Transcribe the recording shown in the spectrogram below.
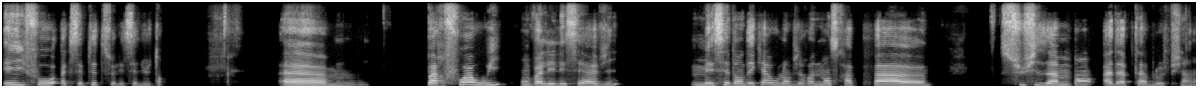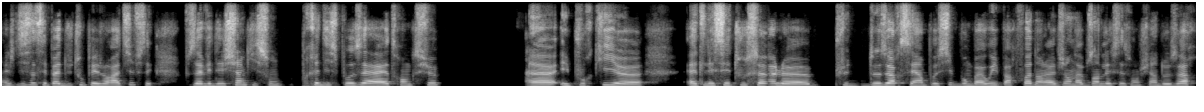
et il faut accepter de se laisser du temps. parfois, oui, on va les laisser à vie mais c'est dans des cas où l'environnement sera pas euh, suffisamment adaptable aux chiens. Et je dis ça, c'est pas du tout péjoratif, c'est vous avez des chiens qui sont prédisposés à être anxieux euh, et pour qui euh, être laissé tout seul plus de deux heures, c'est impossible. Bon bah oui, parfois dans la vie, on a besoin de laisser son chien deux heures.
